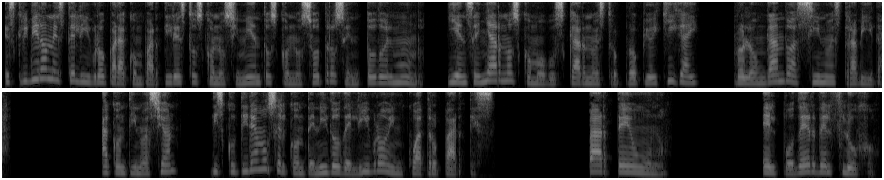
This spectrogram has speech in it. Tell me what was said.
escribieron este libro para compartir estos conocimientos con nosotros en todo el mundo, y enseñarnos cómo buscar nuestro propio Ikigai, prolongando así nuestra vida. A continuación, discutiremos el contenido del libro en cuatro partes. Parte 1. El poder del flujo.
